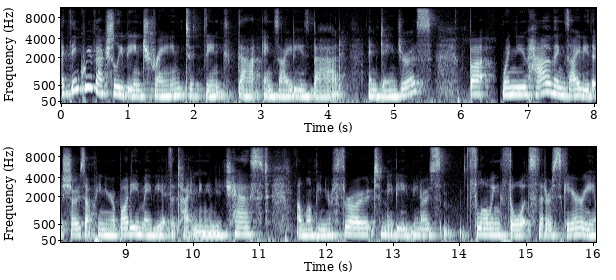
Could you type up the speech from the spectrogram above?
I think we've actually been trained to think that anxiety is bad and dangerous. But when you have anxiety that shows up in your body, maybe it's a tightening in your chest, a lump in your throat, maybe, you know, flowing thoughts that are scary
